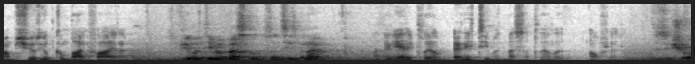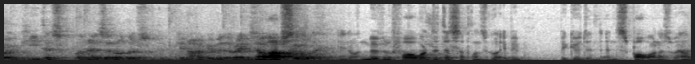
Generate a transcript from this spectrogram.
I'm sure he'll come back firing. Do you feel the team have missed him since he's been out? I think any player, any team would miss a player like Alfredo. Does it show how key discipline is? I know there's, you can argue with the right No, absolutely. You know, and moving forward, the discipline's got to be be good and, and spot on as well.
